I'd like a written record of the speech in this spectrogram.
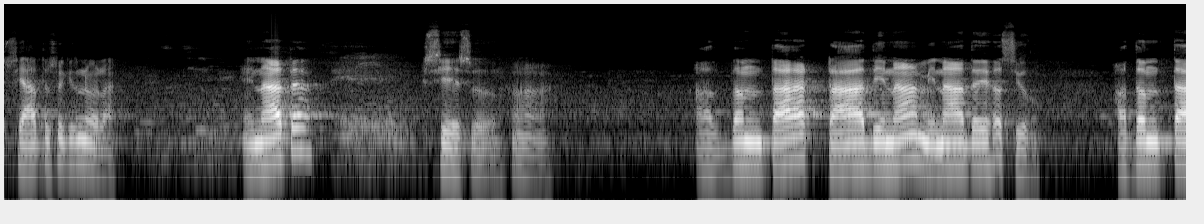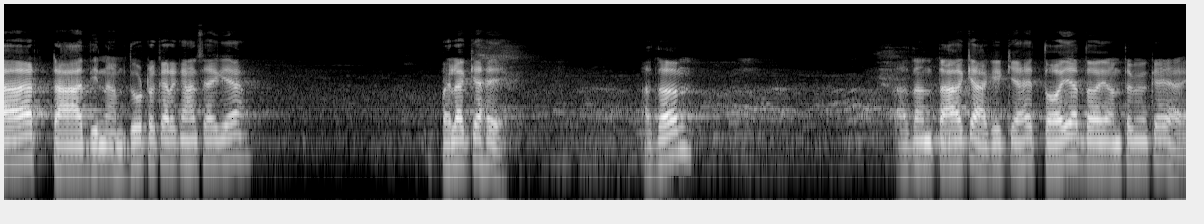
श्यात से किसने बोला? इनाथ शेष। हाँ। अदंता टादिना मिनादय स्यु। अदंता टादिनाम दो टकार कहाँ से आ गया? पहला क्या है? अदन अदंता के आगे क्या है? तो या द अंत में क्या है?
